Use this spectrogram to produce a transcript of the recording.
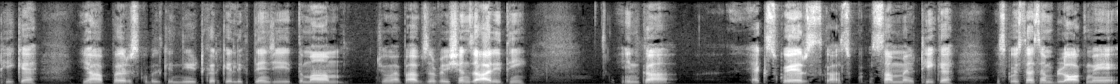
ठीक है? यहाँ पर इसको बल्कि नीट करके लिखते हैं जी। तमाम जो हमारे पास ऑब्जर्वेशन आ रही थी, इनका एक्स स्क्वेयर्स का सम है, ठीक है? इसको इस तरह से हम ब्लॉक में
